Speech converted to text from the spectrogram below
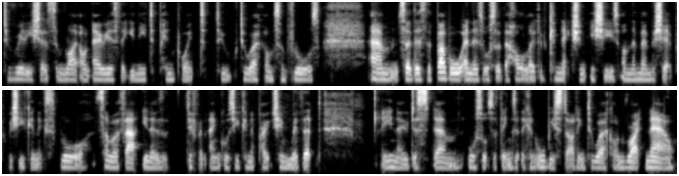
to really shed some light on areas that you need to pinpoint to to work on some flaws. Um, so there's the bubble and there's also the whole load of connection issues on the membership which you can explore. Some of that you know different angles you can approach him with it. You know just um, all sorts of things that they can all be starting to work on right now.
